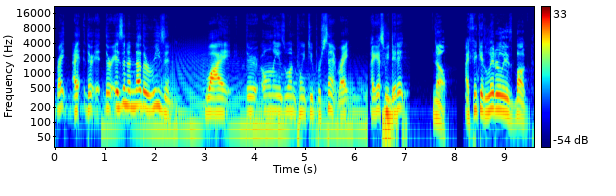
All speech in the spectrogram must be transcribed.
Right? I there there isn't another reason why there only is 1.2%, right? I guess we did it. No. I think it literally is bugged.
